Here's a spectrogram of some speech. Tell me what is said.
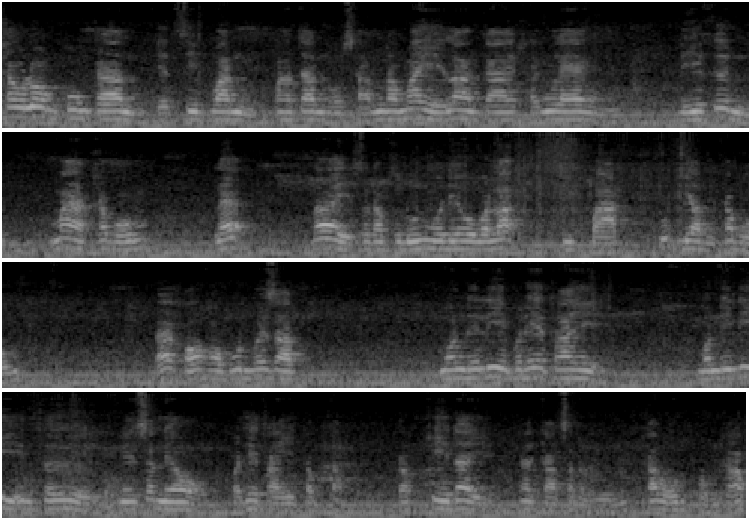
เข้าร่วมโครงการ 70 วันมาจันทร์ของฉันทำให้ร่างกายแข็งแรงดีขึ้นมากครับผม และได้สนับสนุนโมเดลวันละ 10 บาททุกเดือนครับผม และขอขอบคุณบริษัทมอนเดลี่ประเทศไทยมอนเดลี่อินเตอร์เนชั่นแนลประเทศไทยจำกัดครับที่ได้ให้การสนับสนุนครับผมผมครับ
